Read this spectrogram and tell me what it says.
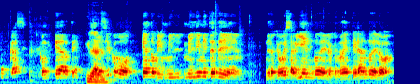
buscas con qué quedarte. Claro. Así es como creando mis, mis, mis límites de, de lo que voy sabiendo, de lo que me voy enterando, de lo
